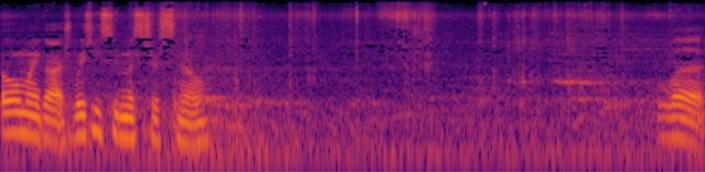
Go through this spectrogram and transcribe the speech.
Oh my gosh, wait till you see Mr. Snow. Look.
